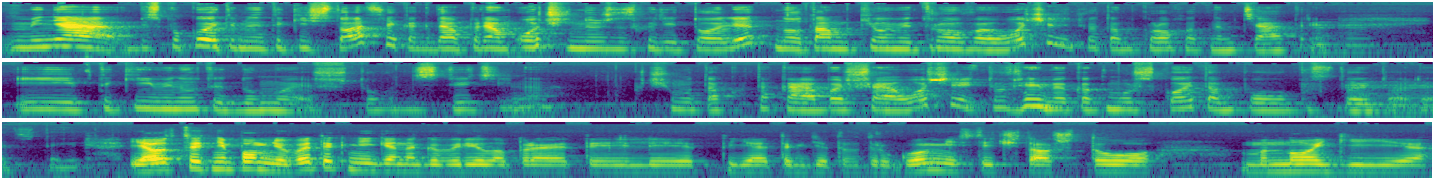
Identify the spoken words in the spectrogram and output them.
меня беспокоит именно такие ситуации, когда прям очень нужно сходить в туалет, но там километровая очередь в этом крохотном театре. Mm-hmm. И в такие минуты думаешь, что действительно почему так, такая большая очередь, в то время как мужской там полупустой mm-hmm. туалет стоит. Я вот, кстати, не помню, в этой книге она говорила про это, или я это где-то в другом месте читал, что многие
